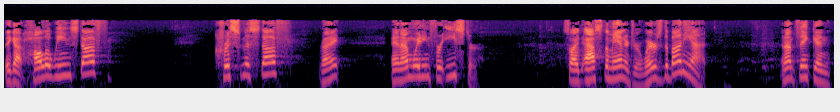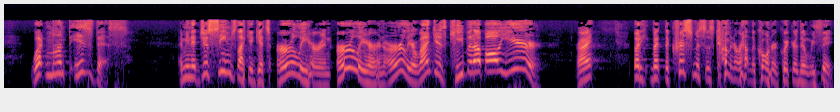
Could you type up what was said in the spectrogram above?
They got Halloween stuff, Christmas stuff, right? And I'm waiting for Easter. So I asked the manager, Where's the bunny at? And I'm thinking, What month is this? I mean, it just seems like it gets earlier and earlier and earlier. Why do just keep it up all year? Right? But, but the Christmas is coming around the corner quicker than we think.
